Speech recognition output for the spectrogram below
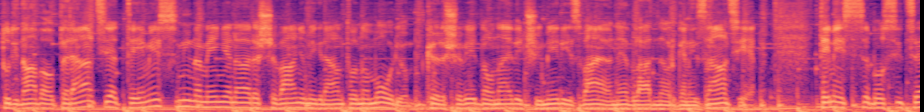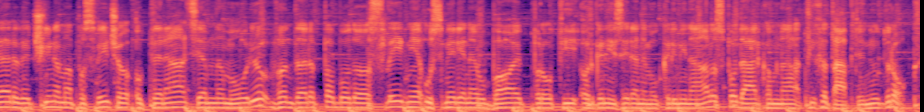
Tudi nova operacija Temis ni namenjena reševanju migrantov na morju, ker še vedno v največji meri izvajajo nevladne organizacije. Temis se bo sicer večinoma posvečal operacijam na morju, vendar pa bodo slednje usmerjene v boj proti organiziranemu kriminalu s podarkom na tihotapljenju drog.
